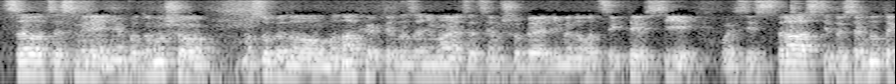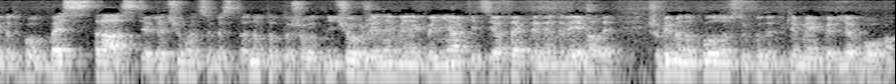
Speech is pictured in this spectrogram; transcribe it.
це оце смирення, тому що особливо монахи активно займаються цим, щоб іменно оцікти всі оці страсті, досягнути якби такого безстрастя. Для чого це безстрастя? Ну, тобто, що от нічого вже ними якби ніякі ці афекти не двигали, щоб іменно повністю бути такими якби для Бога.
